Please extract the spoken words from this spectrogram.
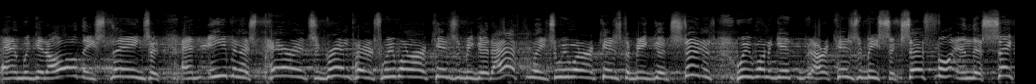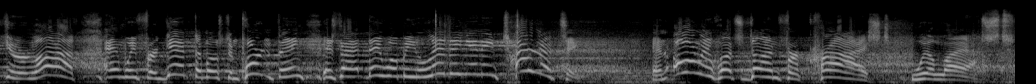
And we get all these things. And, and even as parents and grandparents, we want our kids to be good athletes. We want our kids to be good students. We want to get our kids to be successful in this secular life. And we forget the most important thing is that they will be living in eternity. And only what's done for Christ will last.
